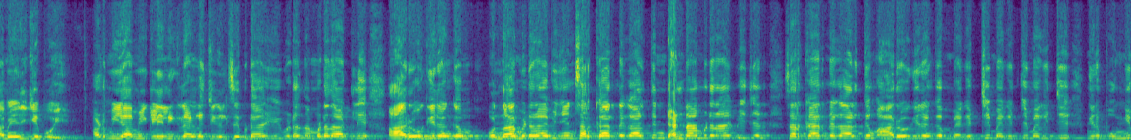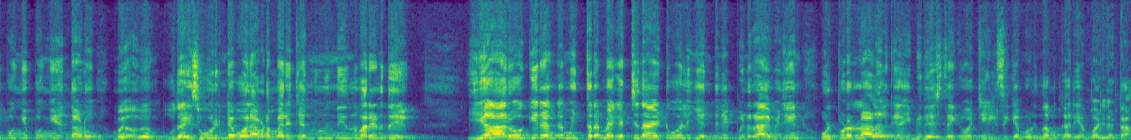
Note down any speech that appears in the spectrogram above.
അമേരിക്കയിൽ പോയി. അവിടെ മിയാമി ക്ലിനിക്കിലുള്ള ചികിത്സ. ഇവിടെ ഇവിടെ നമ്മുടെ നാട്ടിൽ ആരോഗ്യരംഗം ഒന്നാം പിണറായി വിജയൻ സർക്കാരിന്റെ കാലത്തും രണ്ടാം പിണറായി വിജയൻ സർക്കാരിന്റെ കാലത്തും ആരോഗ്യരംഗം മികച്ച് മികച്ച് മികച്ച് ഇങ്ങനെ പൊങ്ങി പൊങ്ങി പൊങ്ങി എന്താണ് ഉദയസൂരിന്റെ പോലെ അവിടം വരെ ചെന്ന് നിന്ന് പറയണത്. ഈ ആരോഗ്യരംഗം ഇത്ര മികച്ചതായിട്ട് പോലും എന്തിനീ പിണറായി വിജയൻ ഉൾപ്പെടെയുള്ള ആളുകൾക്ക് ഈ വിദേശത്തേക്ക് പോയി ചികിത്സിക്കാൻ പോലും നമുക്കറിയാൻ പാടില്ല കേട്ടോ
